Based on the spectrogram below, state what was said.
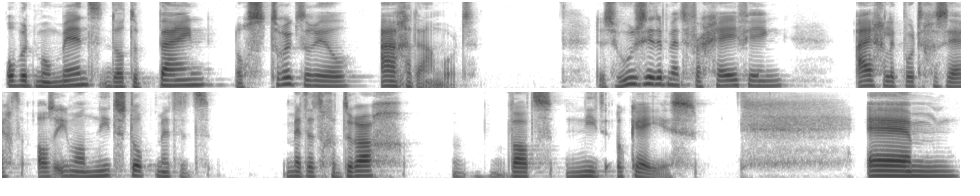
op het moment dat de pijn nog structureel aangedaan wordt? Dus hoe zit het met vergeving? Eigenlijk wordt gezegd als iemand niet stopt met het, met het gedrag wat niet oké is. Um,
